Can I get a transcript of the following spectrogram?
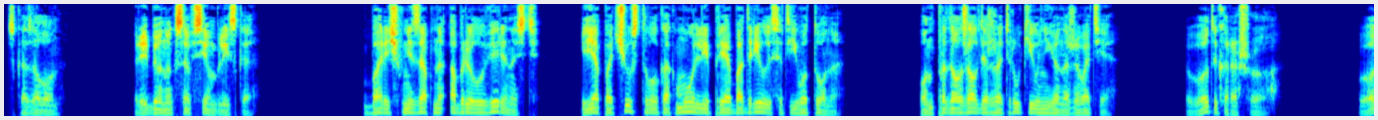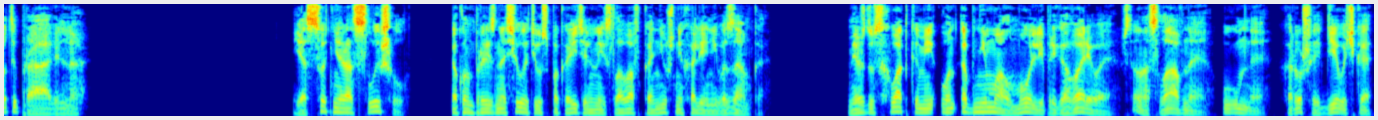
— сказал он. «Ребенок совсем близко». Барич внезапно обрел уверенность, и я почувствовал, как Молли приободрилась от его тона. Он продолжал держать руки у нее на животе. «Вот и хорошо. Вот и правильно». Я сотни раз слышал, как он произносил эти успокоительные слова в конюшнях Оленьего замка. Между схватками он обнимал Молли, приговаривая, что она славная, умная, хорошая девочка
